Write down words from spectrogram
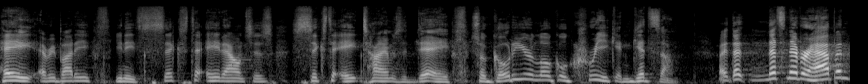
hey, everybody, you need six to eight ounces, six to eight times a day. So go to your local creek and get some. Right? That, that's never happened.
